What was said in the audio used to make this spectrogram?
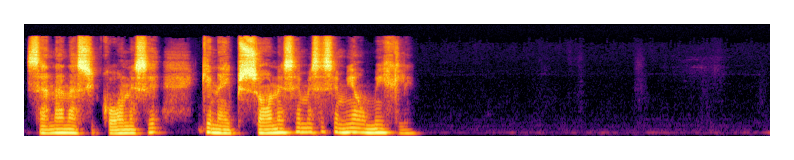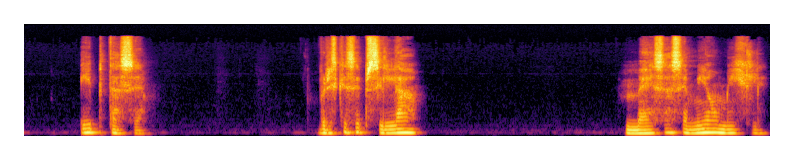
σαν να ανασηκώνεσαι και να υψώνεσαι μέσα σε μια ομίχλη. Ήπτασε. Βρίσκεσαι ψηλά. Μέσα σε μια ομίχλη.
